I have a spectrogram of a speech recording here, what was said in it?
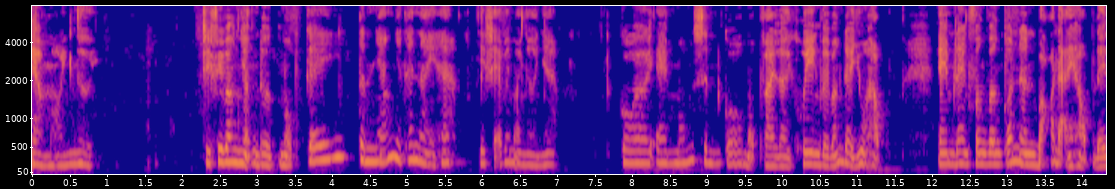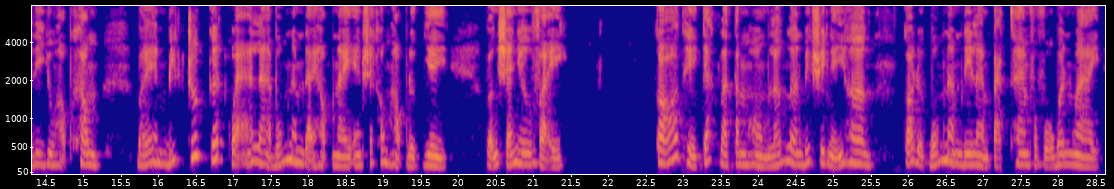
Chào mọi người. Chị Phi Vân nhận được một cái tin nhắn như thế này ha, chia sẻ với mọi người nha. Cô ơi, em muốn xin cô một vài lời khuyên về vấn đề du học. Em đang phân vân có nên bỏ đại học để đi du học không? Bởi em biết trước kết quả là 4 năm đại học này em sẽ không học được gì. Vẫn sẽ như vậy. Có thì chắc là tâm hồn lớn lên biết suy nghĩ hơn. Có được 4 năm đi làm part-time phục vụ bên ngoài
